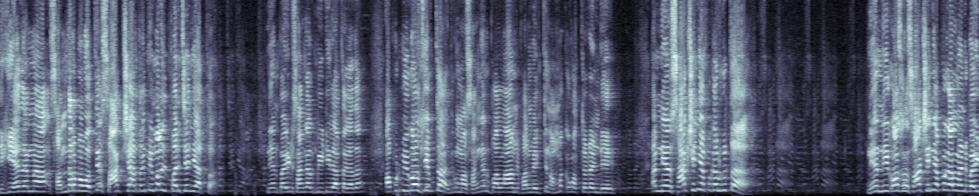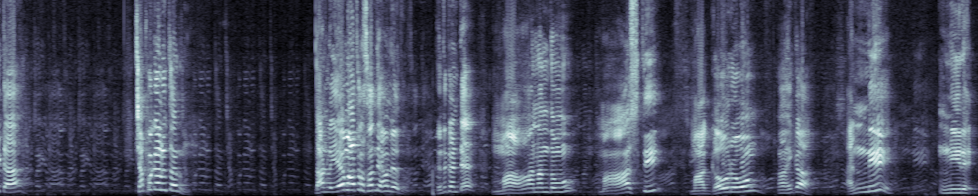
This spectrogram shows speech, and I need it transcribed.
ఇక ఏదన్నా సందర్భం వస్తే సాక్షాత్తుగా మిమ్మల్ని పరిచయం చేస్తా. నేను బయట సంఘాలు మీటీలు వేస్తా కదా. అప్పుడు మీకోసం చెప్తా. ఇదిగో మా సంఘాన్ని పలానా పలానా వ్యక్తి నమ్మకం వస్తాడండి. అని నేను సాక్ష్యం చెప్పగలుగుతా. నేను నీకోసం సాక్ష్యం చెప్పగలనండి బయట. చెప్పగలుగుతాను. దాంట్లో ఏమాత్రం సందేహం లేదు. ఎందుకంటే మా ఆనందము మా ఆస్తి మా గౌరవం ఇంకా అన్నీ మీరే.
